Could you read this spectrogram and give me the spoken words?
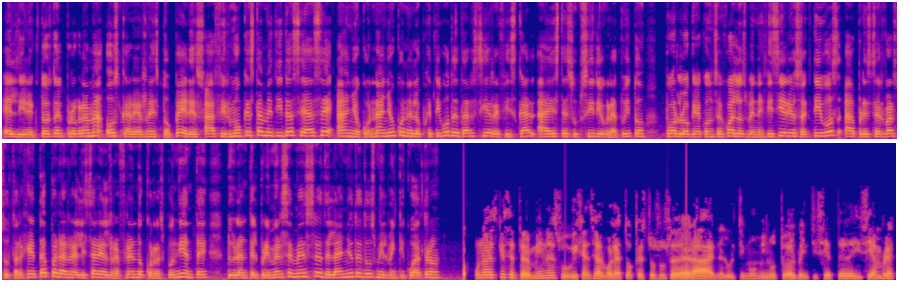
El director del programa, Óscar Ernesto Pérez, afirmó que esta medida se hace año con año con el objetivo de dar cierre fiscal a este subsidio gratuito, por lo que aconsejó a los beneficiarios activos a preservar su tarjeta para realizar el refrendo correspondiente durante el primer semestre del año de 2024. Una vez que se termine su vigencia del boleto, que esto sucederá en el último minuto del 27 de diciembre,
